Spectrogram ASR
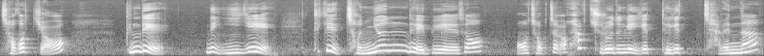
적었죠. 근데 근데 이게 특히 전년 대비해서 어, 적자가 확 줄어든 게 이게 되게 잘했나?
